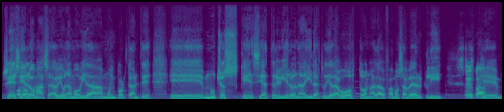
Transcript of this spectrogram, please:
Sí, sí, en Lomas había una movida muy importante. Eh, muchos que se atrevieron a ir a estudiar a Boston, a la famosa Berkeley. Eh,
